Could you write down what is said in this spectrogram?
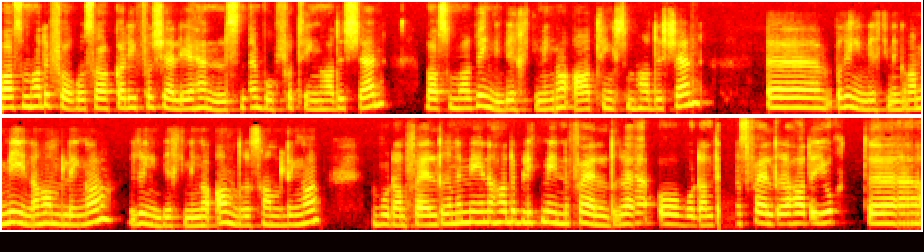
Hva som hadde forårsaka de forskjellige hendelsene, hvorfor ting hadde skjedd. Hva som var ringvirkninger av ting som hadde skjedd. Eh, ringvirkninger av mine handlinger, ringvirkninger av andres handlinger hvordan foreldrene mine hadde blitt mine foreldre, og hvordan deres foreldre hadde gjort uh,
